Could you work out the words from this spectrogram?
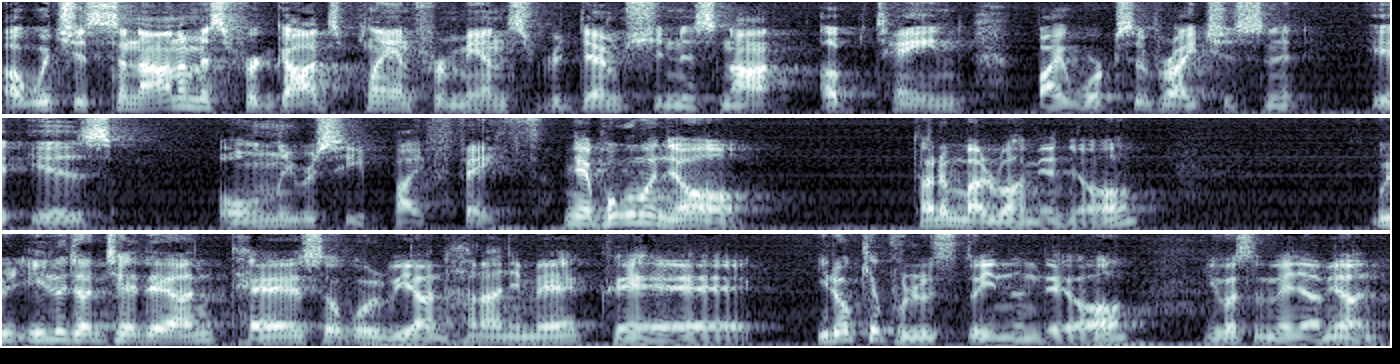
uh, which is synonymous for God's plan for man's redemption, is not obtained by works of righteousness. It is only received by faith. 네, 복음은요. 다른 말로 하면요. 울- 인류 전체에 대한 대속을 위한 하나님의 계획 이렇게 부를 수도 있는데요. 이것은 왜냐하면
